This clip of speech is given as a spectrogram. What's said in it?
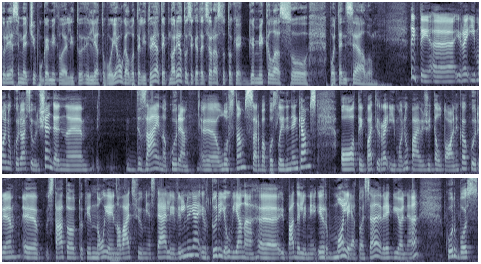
turėsime čipų gamyklą Lietuvoje, o galbūt Lietuvoje, taip norėtųsi, kad atsirastų tokia gamykla su potencialu. Taip, tai e, yra įmonių, kurios jau ir šiandien e, dizainą kūrė e, lustams arba puslaidininkams, o taip pat yra įmonių, pavyzdžiui, Teltonika, kuri e, stato tokį naują inovacijų miestelį Vilniuje ir turi jau vieną e, padalinį ir molėtuose regione, kur bus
